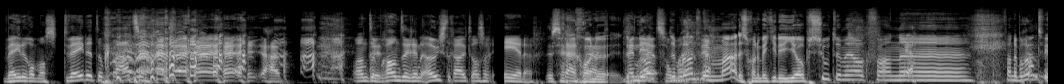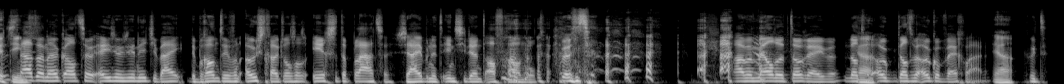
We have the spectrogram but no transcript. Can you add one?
wederom als tweede te plaatsen. ja, want de brandweer in Oosterhout was er eerder. Dus zijn gewoon de, de, brand, de brandweer in Maden is gewoon een beetje de Joop Zoetemelk van, eh, van de Er brandweerteam. staat dan ook altijd zo één zo'n zinnetje bij. De brandweer van Oosterhout was als eerste te plaatsen. Zij hebben het incident afgehandeld. Punt. maar we melden het toch even. Dat, Ja. we, ook, dat we ook op weg waren. Ja, Goed.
